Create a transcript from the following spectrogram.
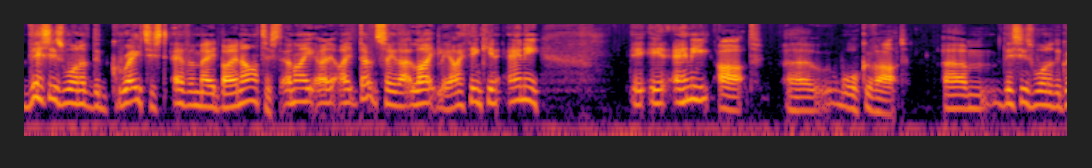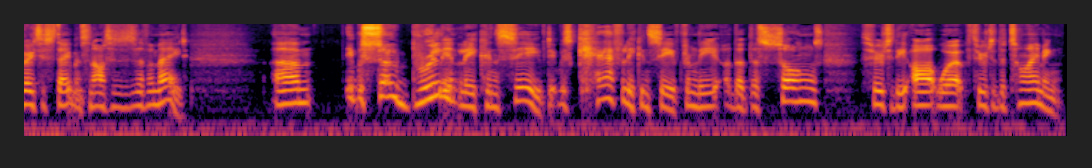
this is one of the greatest ever made by an artist, and I, I, I don't say that lightly. I think in any in any art uh, walk of art, um, this is one of the greatest statements an artist has ever made. Um, it was so brilliantly conceived. It was carefully conceived from the the, the songs through to the artwork, through to the timing.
